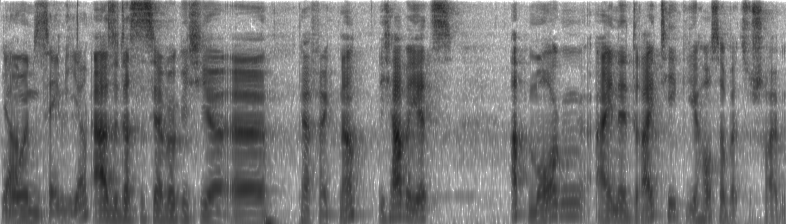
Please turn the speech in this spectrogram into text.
ja, Und- same hier. Also das ist ja wirklich hier äh, perfekt, ne? Ich habe jetzt ab morgen eine dreitägige Hausarbeit zu schreiben.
